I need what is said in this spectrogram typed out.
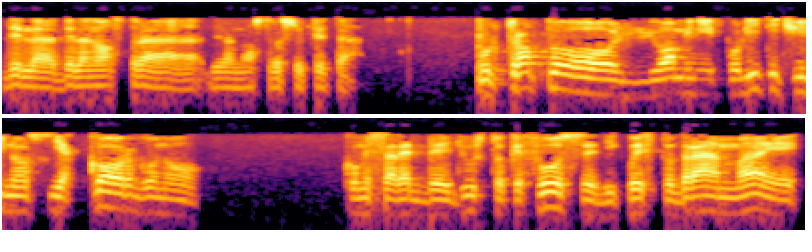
della, della, nostra, della nostra società. Purtroppo gli uomini politici non si accorgono, come sarebbe giusto che fosse, di questo dramma e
